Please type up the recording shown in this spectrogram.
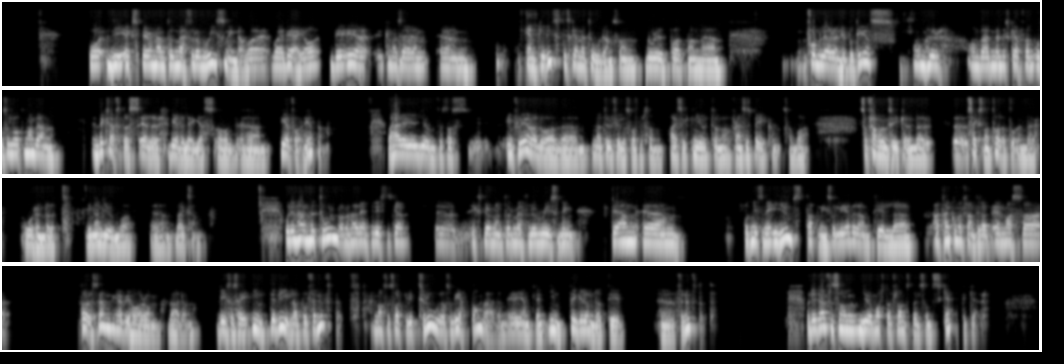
Och the experimental method of reasoning, då, vad, är, vad är det? Ja, det är kan man säga den empiristiska metoden som går ut på att man formulerar en hypotes om hur omvärlden är beskaffad och så låter man den bekräftas eller vederläggas av eh, erfarenheten. Och här är ju Hume förstås influerad av eh, naturfilosofer som Isaac Newton och Francis Bacon som var så framgångsrika under eh, 1600-talet, under århundradet innan Hume var eh, verksam. Och den här metoden, då, den här empiristiska eh, experimental method of reasoning, den eh, åtminstone i Jums tappning så leder den till eh, att han kommer fram till att en massa föreställningar vi har om världen visar sig inte vila på förnuftet. En massa saker vi tror oss veta om världen är egentligen inte grundat i eh, förnuftet. Och det är därför som Hume ofta framställs som skeptiker.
